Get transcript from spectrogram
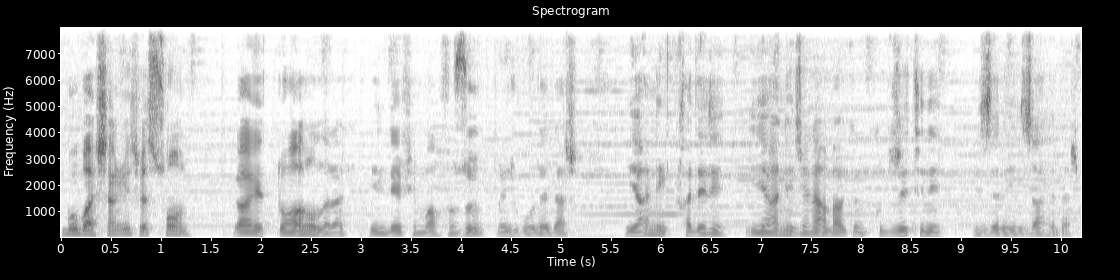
Bu başlangıç ve son gayet doğal olarak bir levh-i mahfuzu mecbur eder. Yani kaderi, yani Cenab-ı Hakk'ın kudretini bizlere izah eder.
